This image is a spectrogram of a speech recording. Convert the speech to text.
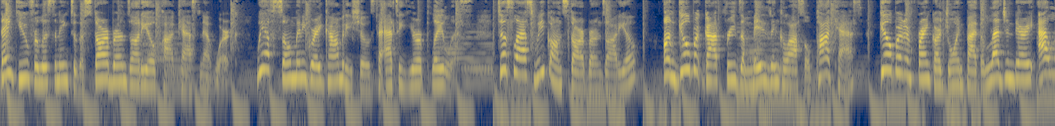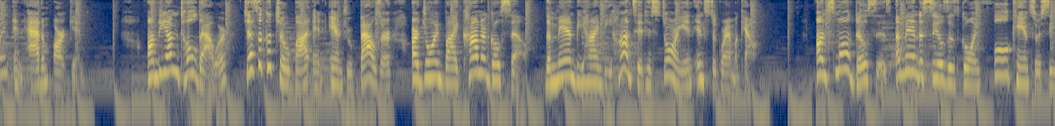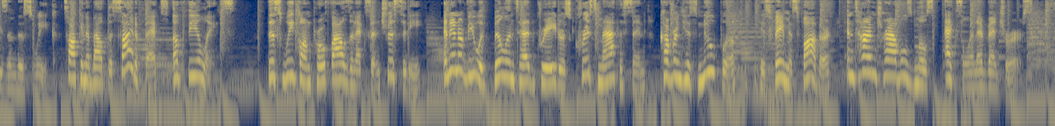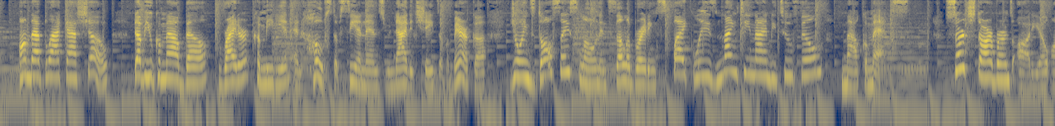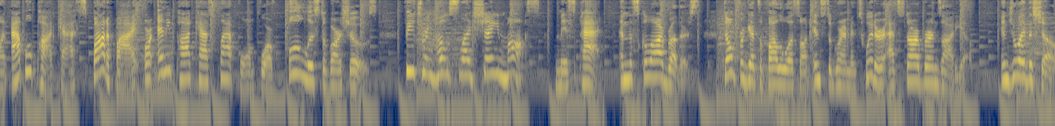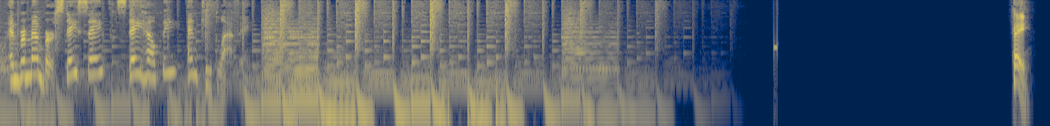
Thank you for listening to the Starburns Audio Podcast Network. We have so many great comedy shows to add to your playlist. Just last week on Starburns Audio, on Gilbert Gottfried's Amazing Colossal podcast, Gilbert and Frank are joined by the legendary Alan and Adam Arkin. On The Untold Hour, Jessica Chobot and Andrew Bowser are joined by Connor Gosell, the man behind the Haunted Historian Instagram account. On Small Doses, Amanda Seales is going full cancer season this week, talking about the side effects of feelings. This week on Profiles and Eccentricity, an interview with Bill and Ted creators Chris Matheson covering his new book, His Famous Father, and time travel's most excellent adventurers. On that black ass show, W. Kamau Bell, writer, comedian, and host of CNN's United Shades of America, joins Dulce Sloan in celebrating Spike Lee's 1992 film, Malcolm X. Search Starburns Audio on Apple Podcasts, Spotify, or any podcast platform for a full list of our shows, featuring hosts like Shane Mauss, Miss Pat, and the Sklar Brothers. Don't forget to follow us on Instagram and Twitter at Starburns Audio. Enjoy the show, and remember stay safe, stay healthy, and keep laughing. Hey,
